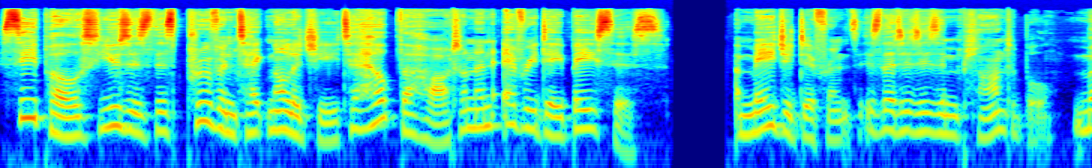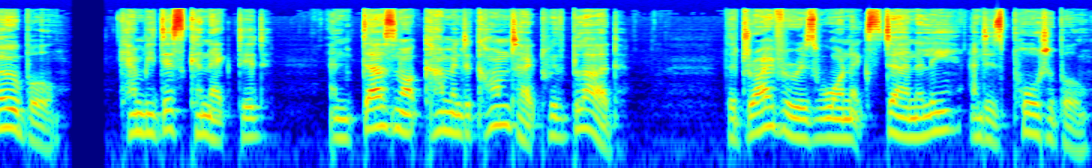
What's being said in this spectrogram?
C-Pulse uses this proven technology to help the heart on an everyday basis. A major difference is that it is implantable, mobile, can be disconnected, and does not come into contact with blood. The driver is worn externally and is portable.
